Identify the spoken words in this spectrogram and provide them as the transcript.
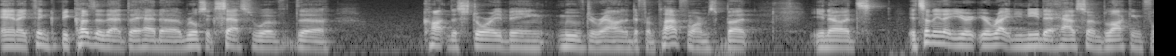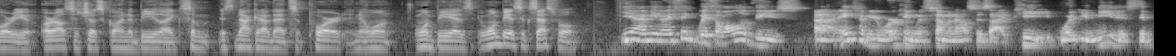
and I think because of that, they had a real success with the con the story being moved around to different platforms. But you know, it's it's something that you're you're right. You need to have someone blocking for you, or else it's just going to be like some. It's not going to have that support, and it won't it won't be as it won't be as successful. Yeah, I mean, I think with all of these, uh, anytime you're working with someone else's IP, what you need is the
